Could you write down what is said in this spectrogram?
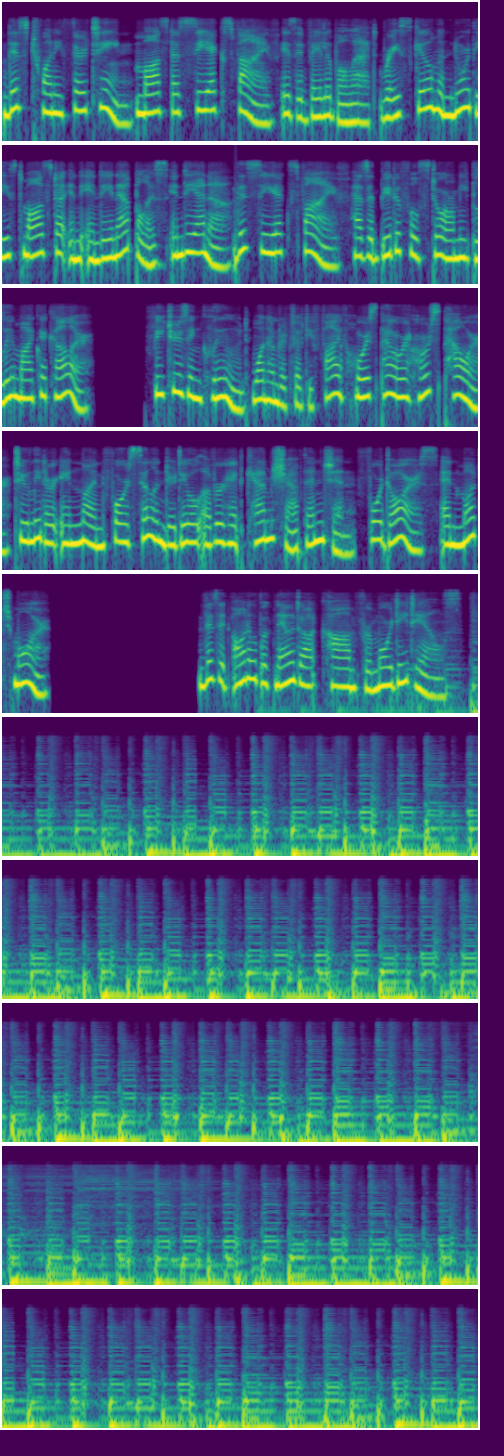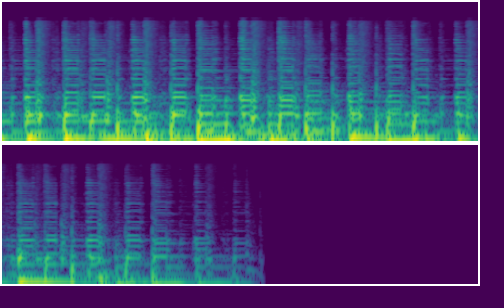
This 2013 Mazda CX-5 is available at Ray Skillman Northeast Mazda in Indianapolis, Indiana. This CX-5 has a beautiful stormy blue mica color. Features include 155 horsepower horsepower 2-liter inline 4-cylinder dual overhead camshaft engine, 4 doors, and much more. Visit Autobooknow.com for more details.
